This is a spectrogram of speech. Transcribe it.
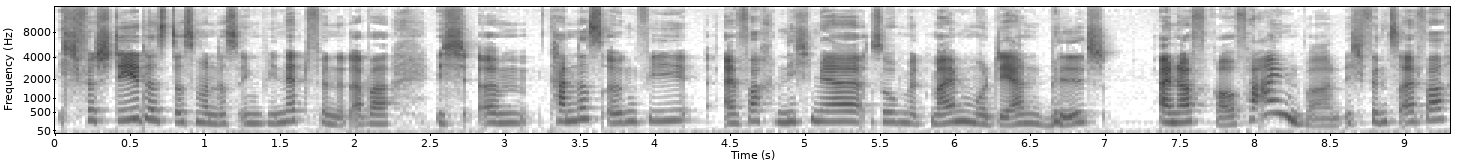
ich verstehe das, dass man das irgendwie nett findet. Aber ich ähm, kann das irgendwie einfach nicht mehr so mit meinem modernen Bild einer Frau vereinbaren. Ich finde es einfach,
